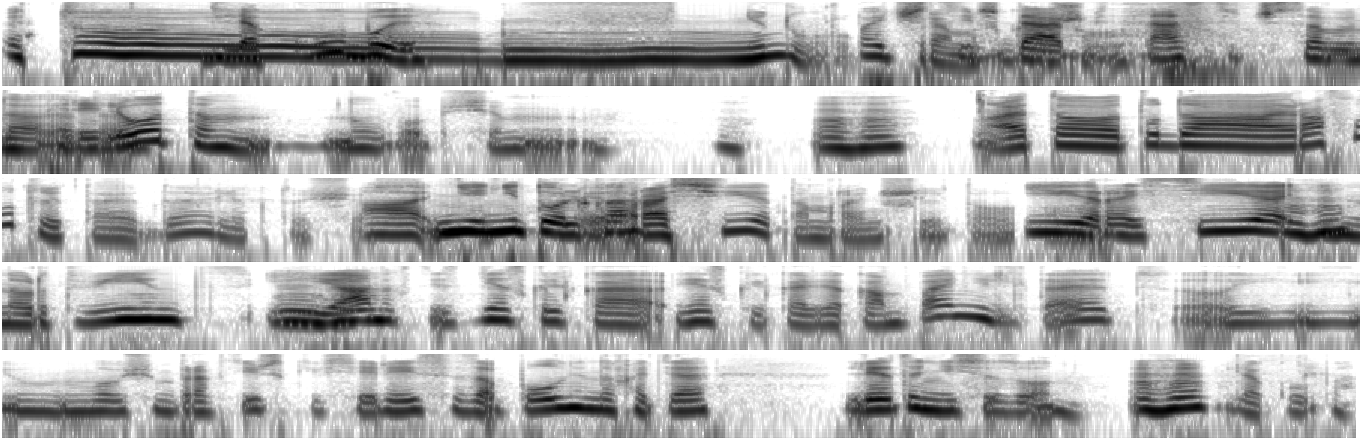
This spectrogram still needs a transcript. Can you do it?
это для Кубы недорого, почти, да, 15-часовым да, перелетом, да, да. ну, в общем... Угу. А это туда Аэрофлот летает, да, или кто сейчас? А, не, не только. Э, Россия там раньше летала. И Россия, угу. и Нордвинд, и угу. Здесь несколько, несколько авиакомпаний летают, э, и, в общем, практически все рейсы заполнены, хотя лето не сезон угу. для Кубы.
